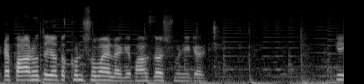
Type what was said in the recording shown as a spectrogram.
এটা পার হতে যতক্ষণ সময় লাগে পাঁচ দশ মিনিট আর কি।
